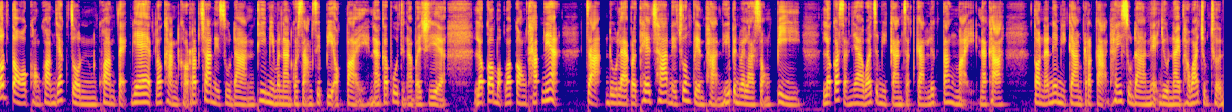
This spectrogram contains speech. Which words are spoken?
ต้นตอของความยากจน ความแตกแยก แล้วขันคอร์รัปชันในซูดานที่มีมานานกว่า 30 ปีออกไปนะก็พูดถึงอัลบาเชียร์ แล้วก็บอกว่ากองทัพเนี่ยจะดูแลประเทศชาติในช่วงเปลี่ยนผ่านนี้เป็นเวลา 2 ปี แล้วก็สัญญาว่าจะมีการจัดการเลือกตั้งใหม่นะคะ ตอนนั้นเนี่ยมีการประกาศให้ซูดานเนี่ยอยู่ในภาวะฉุกเฉิน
